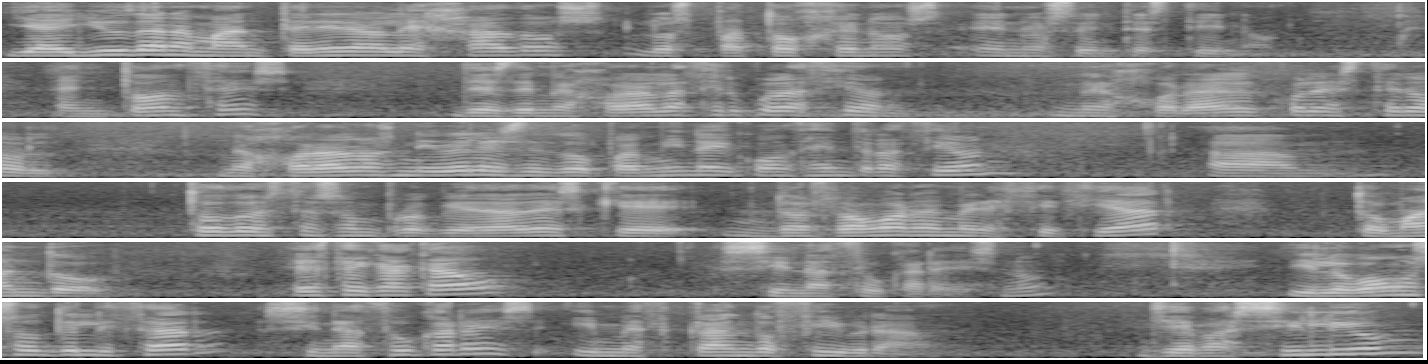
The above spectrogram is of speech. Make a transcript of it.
y ayudan a mantener alejados los patógenos en nuestro intestino. Entonces, desde mejorar la circulación, mejorar el colesterol, mejorar los niveles de dopamina y concentración, todo esto son propiedades que nos vamos a beneficiar tomando este cacao sin azúcares. ¿no? Y lo vamos a utilizar sin azúcares y mezclando fibra. Lleva psyllium,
